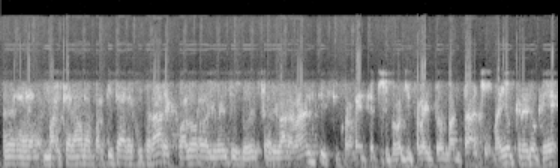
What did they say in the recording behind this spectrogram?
eh, mancherà una partita da recuperare, qualora la Juventus dovesse arrivare avanti, sicuramente psicologicamente è un vantaggio, ma io credo che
